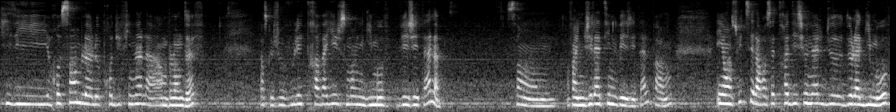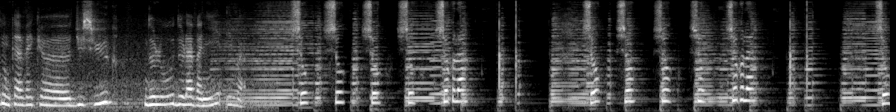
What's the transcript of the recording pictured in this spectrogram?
qui ressemble le produit final à un blanc d'œuf. Parce que je voulais travailler justement une guimauve végétale sans, enfin une gélatine végétale, pardon. Et ensuite, c'est la recette traditionnelle de, la guimauve, donc avec euh, du sucre, de l'eau, de la vanille, et voilà. Chaud, chaud, chaud, chaud, chocolat. Chaud, chaud, chaud, chaud, chocolat. Chaud,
